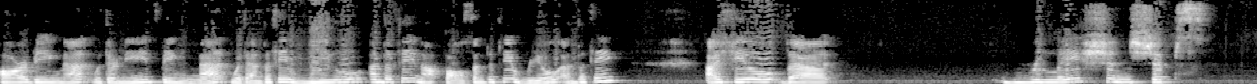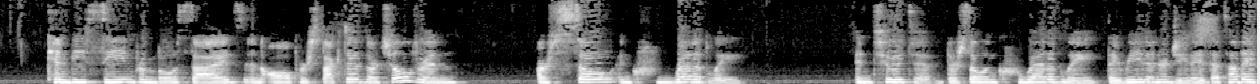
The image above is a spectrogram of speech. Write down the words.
are being met with their needs being met with empathy, real empathy, not false empathy, real empathy, I feel that relationships can be seen from both sides and all perspectives. Our children are so incredibly intuitive. They're so incredibly, they read energy. They, that's how they,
